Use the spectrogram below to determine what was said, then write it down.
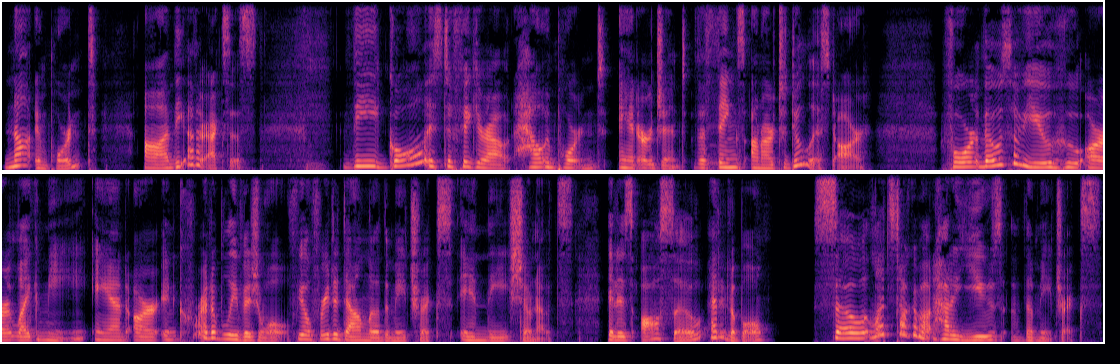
not important on the other axis. The goal is to figure out how important and urgent the things on our to do list are. For those of you who are like me and are incredibly visual, feel free to download the matrix in the show notes. It is also editable. So let's talk about how to use the matrix.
